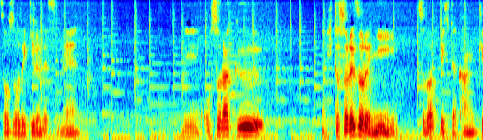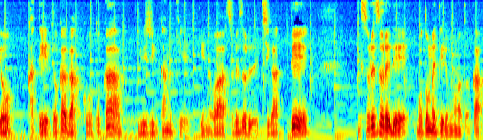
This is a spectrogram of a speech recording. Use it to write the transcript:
想像できるんですね。で、おそらく人それぞれに育ってきた環境、家庭とか学校とか友人関係っていうのはそれぞれで違って、それぞれで求めているものとか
